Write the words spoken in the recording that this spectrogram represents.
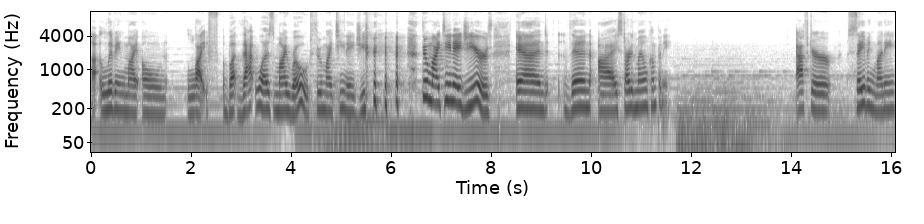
uh, living my own life. But that was my road through my teenage years, through my teenage years. And then I started my own company. After saving money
